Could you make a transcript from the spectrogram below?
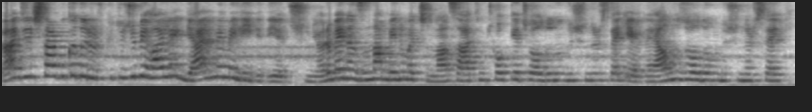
Bence işler bu kadar ürkütücü bir hale gelmemeliydi diye düşünüyorum. En azından benim açımdan saatin çok geç olduğunu düşünürsek, evde yalnız olduğumu düşünürsek.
